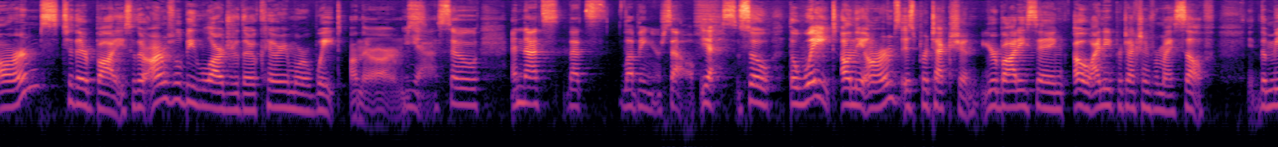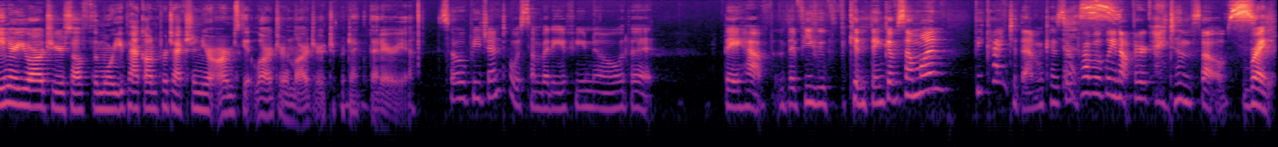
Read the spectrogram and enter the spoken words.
arms to their body. So their arms will be larger. They'll carry more weight on their arms. Yeah. So and that's that's loving yourself. Yes. So the weight on the arms is protection. Your body saying, "Oh, I need protection for myself." The meaner you are to yourself, the more you pack on protection, your arms get larger and larger to protect that area. So be gentle with somebody if you know that they have. If you can think of someone, be kind to them because they're probably not very kind to themselves. Right.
